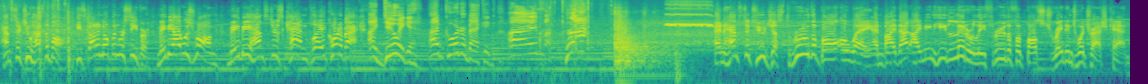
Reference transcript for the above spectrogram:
Hamster 2 has the ball. He's got an open receiver. Maybe I was wrong. Maybe hamsters can play quarterback. I'm doing it. I'm quarterbacking. I'm. Ah! And Hamster 2 just threw the ball away. And by that, I mean he literally threw the football straight into a trash can.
